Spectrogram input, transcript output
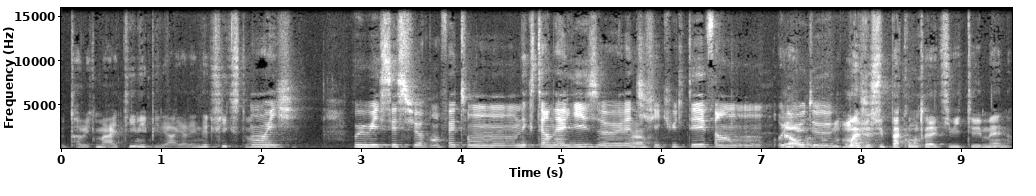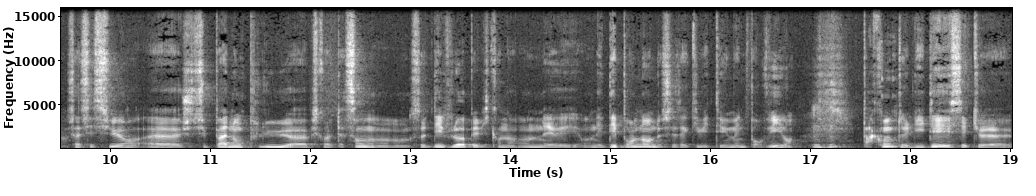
du trafic maritime et puis de regarder Netflix. Toi. Oui. Oui, oui, c'est sûr. En fait, on externalise euh, la difficulté. Enfin, au lieu de. Moi, je suis pas contre l'activité humaine, ça c'est sûr. Euh, je suis pas non plus euh, parce que de toute façon, on, se développe et puis qu'on on est, on est dépendant de ces activités humaines pour vivre. Mhm. Par contre, l'idée, c'est que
